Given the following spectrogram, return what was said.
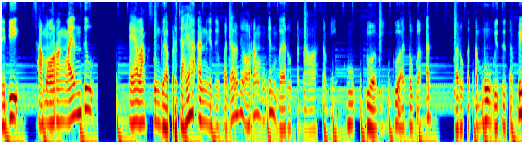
Jadi sama orang lain tuh kayak langsung gak percayaan gitu. Padahal nih orang mungkin baru kenal seminggu dua minggu atau bahkan baru ketemu gitu. Tapi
